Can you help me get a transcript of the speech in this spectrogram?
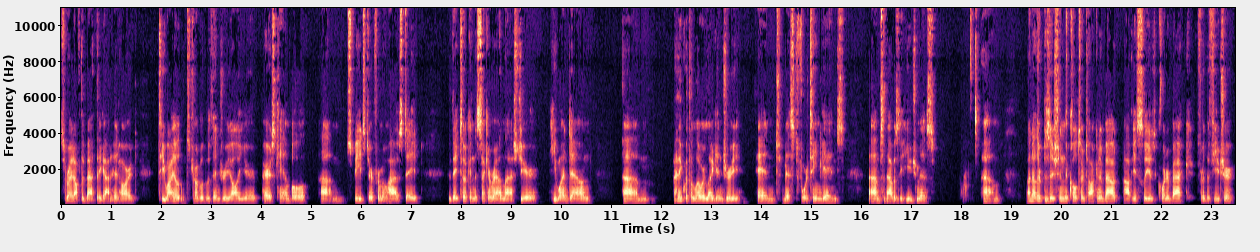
So right off the bat, they got hit hard. T.Y. Hilton struggled with injury all year. Parris Campbell, um, speedster from Ohio State, who they took in the second round last year. He went down, um, I think, with a lower leg injury and missed 14 games. Um, so that was a huge miss. Um, another position the Colts are talking about, obviously, is quarterback for the future.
